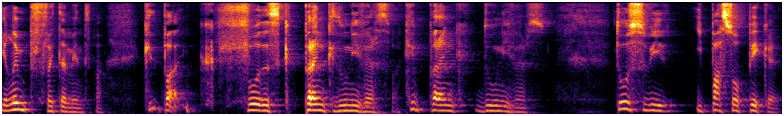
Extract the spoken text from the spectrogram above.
E eu lembro perfeitamente, pá, que, pá, que foda-se, que prank do universo, pá, que prank do universo. Estou a subir e passo ao Peca.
